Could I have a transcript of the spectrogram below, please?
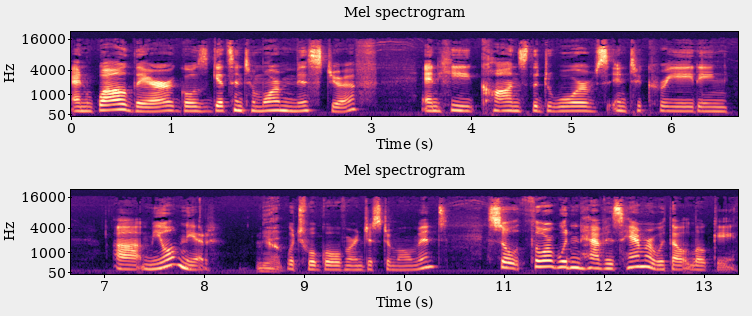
And while there, goes gets into more mischief. and he cons the dwarves into creating uh, Mjolnir, Yeah. which we'll go over in just a moment. So Thor wouldn't have his hammer without Loki.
